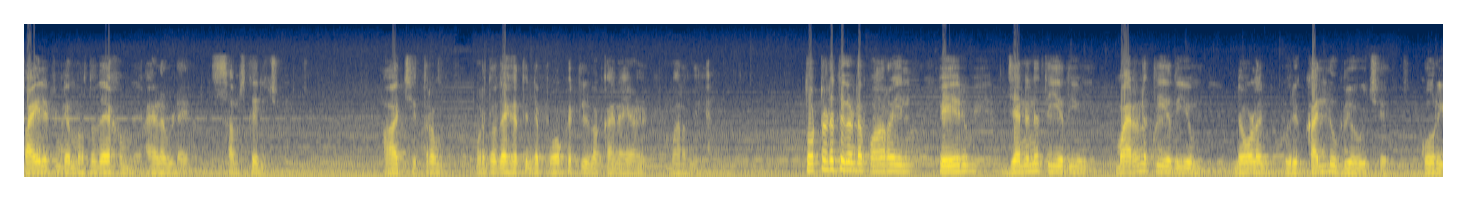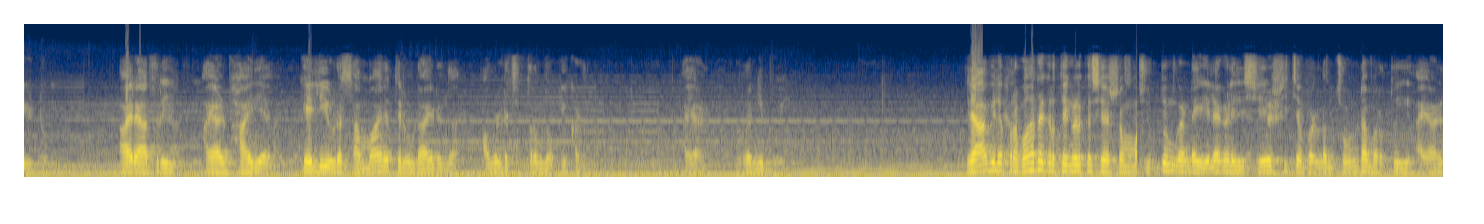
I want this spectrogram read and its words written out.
പൈലറ്റിന്റെ മൃതദേഹം അയാൾ അവിടെ സംസ്കരിച്ചു. ആ ചിത്രം മൃതദേഹത്തിന്റെ പോക്കറ്റിൽ വെക്കാൻ അയാൾ മറന്നില്ല. തൊട്ടടുത്ത് കണ്ട പാറയിൽ പേരും ജനന തീയതിയും മരണത്തീയതിയും നോളൻ ഒരു കല്ലുപയോഗിച്ച് കോറിയിട്ടു. ആ രാത്രി അയാൾ ഭാര്യ കെല്ലിയുടെ സമ്മാനത്തിലുണ്ടായിരുന്ന അവളുടെ ചിത്രം നോക്കി കടന്നു. അയാൾ ഉറങ്ങിപ്പോയി. രാവിലെ പ്രഭാത കൃത്യങ്ങൾക്ക് ശേഷം ചുറ്റും കണ്ട ഇലകളിൽ ശേഷിച്ച വെള്ളം ചുണ്ടമർത്തി അയാൾ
